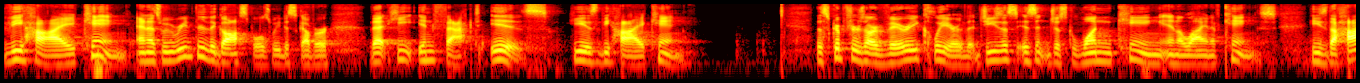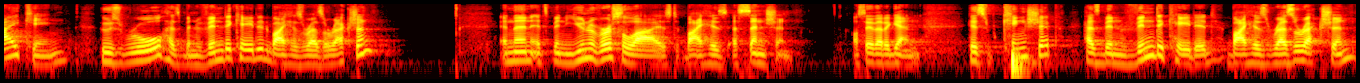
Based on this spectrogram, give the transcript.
the high king. And as we read through the Gospels, we discover that he, in fact, is. He is the high king. The scriptures are very clear that Jesus isn't just one king in a line of kings. He's the high king whose rule has been vindicated by his resurrection and then it's been universalized by his ascension. I'll say that again. His kingship has been vindicated by his resurrection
